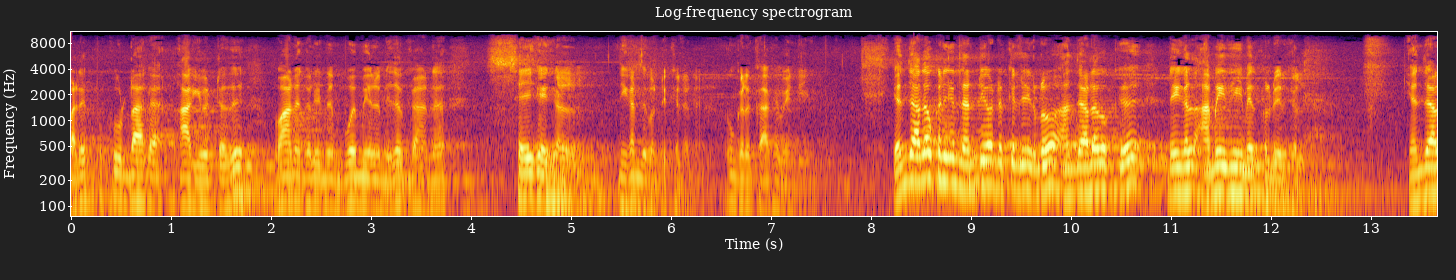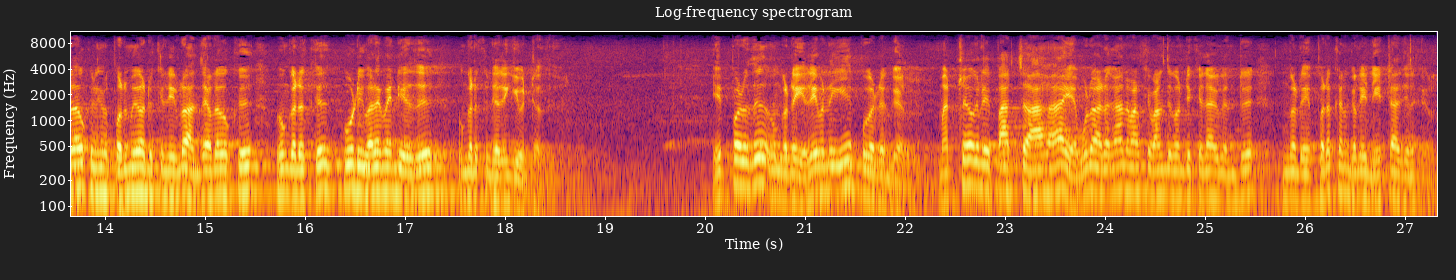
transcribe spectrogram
படைப்புக்கு உண்டாக ஆகிவிட்டது. வானங்களிலும் பூமியிலும் இதற்கான செய்கைகள் நிகழ்ந்து கொண்டிருக்கின்றன. உங்களுக்காக வேண்டி. எந்த அளவுக்கு நீங்கள் நன்றியோடு இருக்கின்றீர்களோ அந்த அளவுக்கு நீங்கள் அமைதியை மேற்கொள்வீர்கள். எந்த அளவுக்கு நீங்கள் பொறுமையோடு இருக்கிறீர்களோ அந்த அளவுக்கு உங்களுக்கு கூடி வர வேண்டியது உங்களுக்கு நெருங்கிவிட்டது. இப்பொழுது உங்களுடைய இறைவனையே புகழுங்கள். மற்றவர்களை பார்த்து ஆகா எவ்வளோ அழகான வாழ்க்கை வாழ்ந்து கொண்டிருக்கிறார்கள் என்று உங்களுடைய புறக்கண்களை நீட்டாதீர்கள்.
